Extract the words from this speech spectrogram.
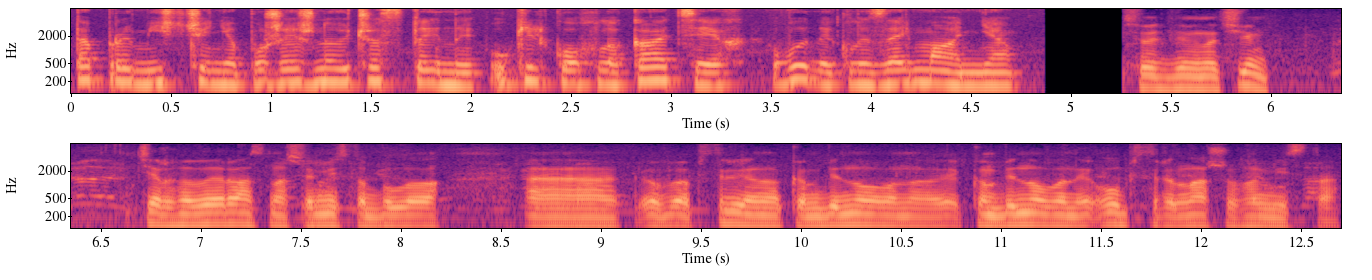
та приміщення пожежної частини. У кількох локаціях виникли займання. Сьогодні вночі черговий раз наше місто було е, обстріляно комбіновано, комбінований обстріл нашого міста.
